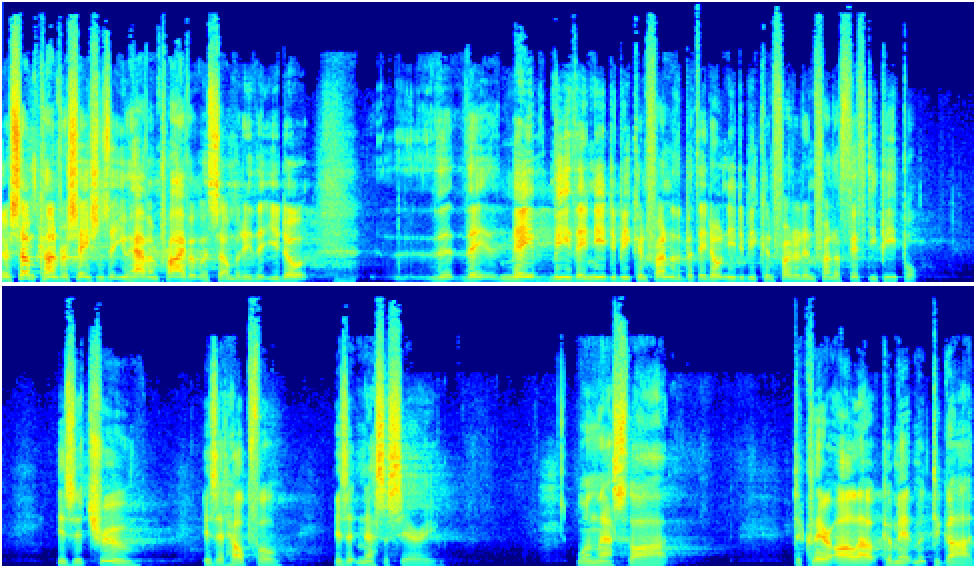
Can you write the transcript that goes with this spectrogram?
There are some conversations that you have in private with somebody that you don't, that they, maybe they need to be confronted, but they don't need to be confronted in front of 50 people. Is it true? Is it helpful? Is it necessary? One last thought declare all out commitment to God.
